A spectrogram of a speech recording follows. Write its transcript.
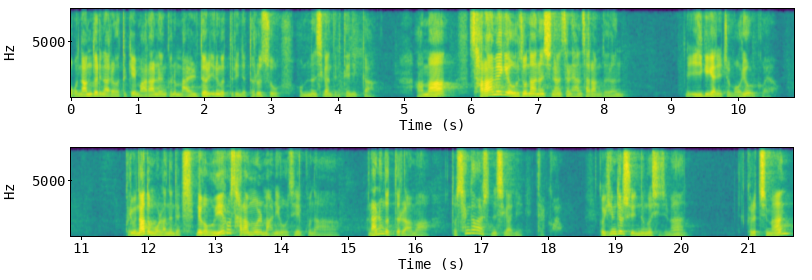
혹은 남들이 나를 어떻게 말하는 그런 말들 이런 것들이 이제 들을 수 없는 시간들이 되니까 아마 사람에게 의존하는 신앙생활을 한 사람들은 이 기간이 좀 어려울 거예요. 그리고 나도 몰랐는데 내가 의외로 사람을 많이 의지했구나. 라는 것들을 아마 또 생각할 수 있는 시간이 될 거예요. 그 힘들 수 있는 것이지만, 그렇지만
